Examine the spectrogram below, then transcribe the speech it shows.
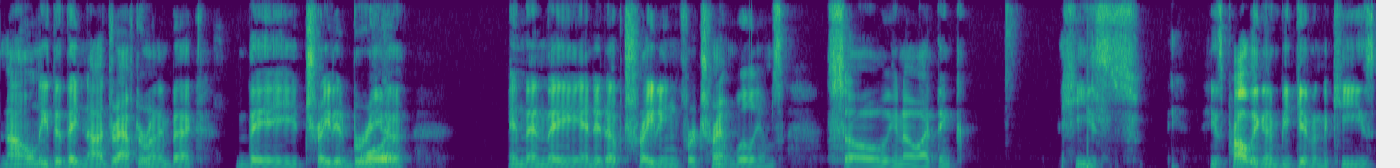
not only did they not draft a running back, they traded Breida, and then they ended up trading for Trent Williams. So you know, I think he's he's probably going to be given the keys.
